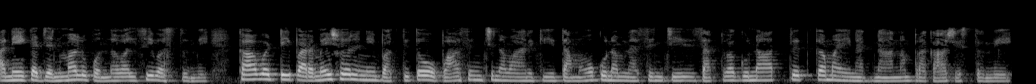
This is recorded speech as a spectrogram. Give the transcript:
అనేక జన్మలు పొందవలసి వస్తుంది. కాబట్టి పరమేశ్వరిని భక్తితో ఉపాసించిన వారికి తమో గుణం నశించి సత్వగుణాత్మకమైన జ్ఞానం ప్రకాశిస్తుంది.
